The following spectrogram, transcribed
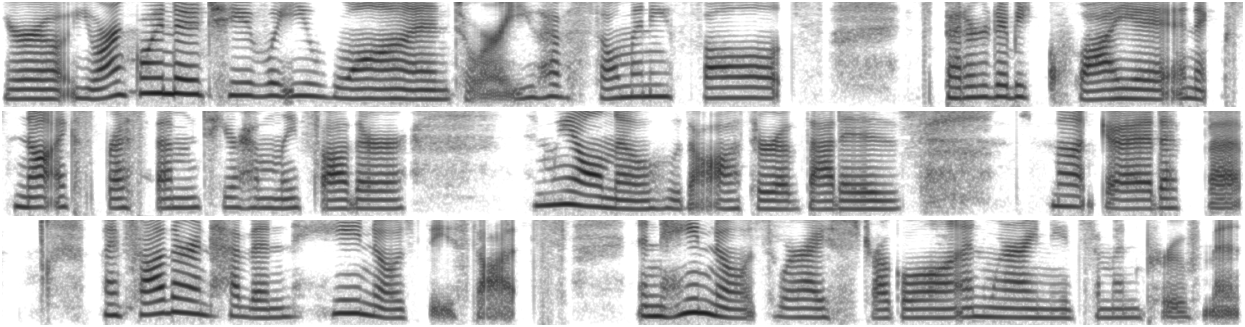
you're you aren't going to achieve what you want or you have so many faults it's better to be quiet and ex- not express them to your Heavenly Father. And we all know who the author of that is. It's not good, but my Father in heaven, He knows these thoughts and He knows where I struggle and where I need some improvement.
